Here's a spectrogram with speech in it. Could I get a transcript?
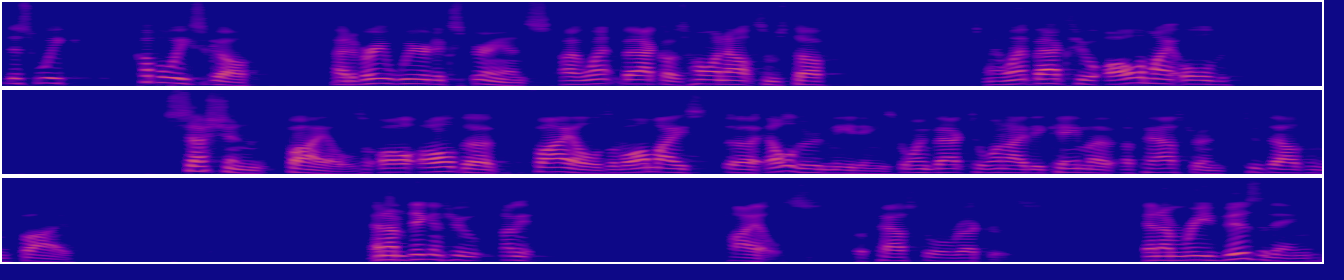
This week, a couple weeks ago, I had a very weird experience. I went back, I was hoeing out some stuff. I went back through all of my old session files, all, all the files of all my uh, elder meetings going back to when I became a, a pastor in 2005. And I'm digging through, I mean, piles of pastoral records. And I'm revisiting,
